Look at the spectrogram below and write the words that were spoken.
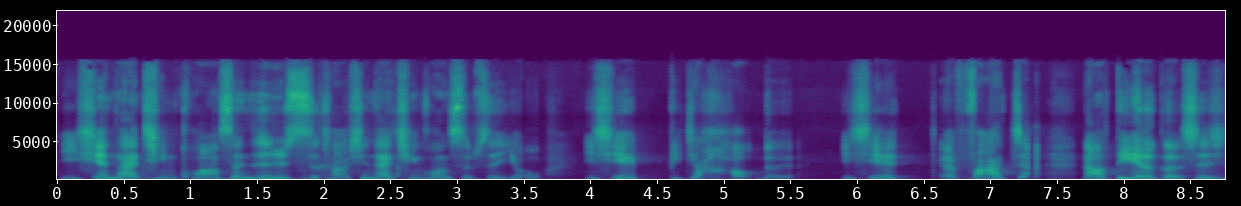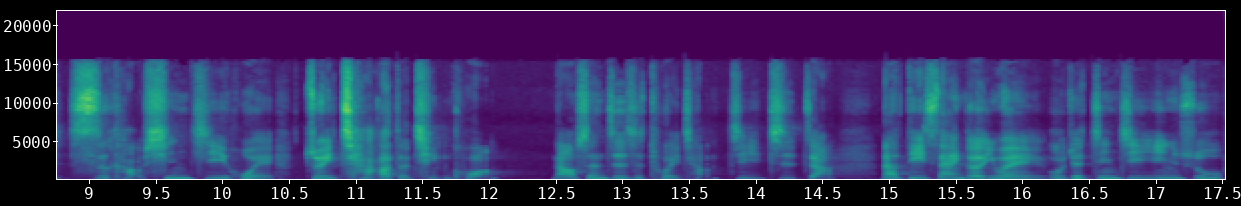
以现在情况，甚至去思考现在情况是不是有一些比较好的一些呃发展。然后第二个是思考新机会最差的情况，然后甚至是退场机制这样。那第三个，因为我觉得经济因素。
